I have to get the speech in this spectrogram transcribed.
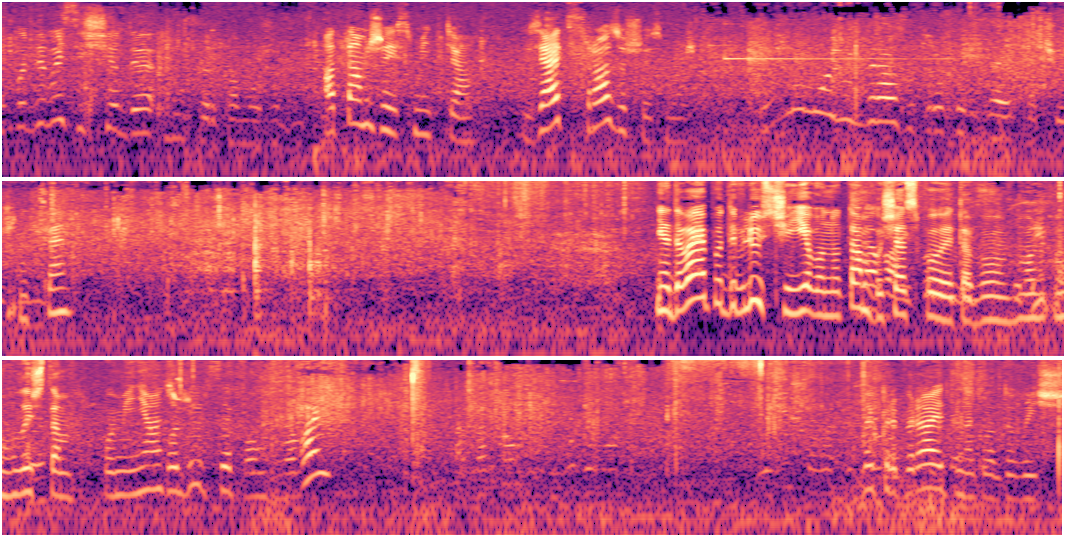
і подивися ще, де мусорка може бути. А там же і сміття. Взять зразу щось може. Ну, може зразу трохи взяти. Чого ні? Це. Ні, давай я подивлюсь, чи є воно там, бо Давай, зараз поета, бо подивись, мож- подивись, могли ж там поміняти. Ходи все а потім будемо вирішувати. Ви прибираєте на кладовище.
